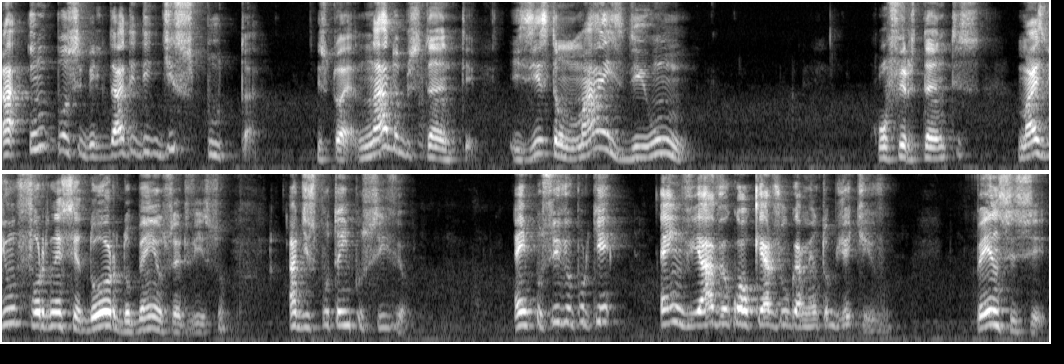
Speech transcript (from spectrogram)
há impossibilidade de disputa. Isto é, nada obstante existam mais de um ofertantes, mais de um fornecedor do bem ou serviço, a disputa é impossível. É impossível porque é inviável qualquer julgamento objetivo. Pense-se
